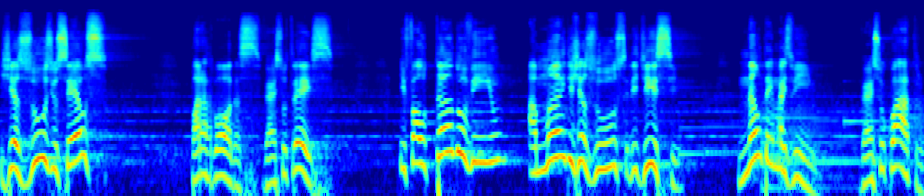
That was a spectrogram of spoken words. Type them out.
Jesus e os seus para as bodas, verso 3. E faltando o vinho, a mãe de Jesus lhe disse: Não tem mais vinho. Verso 4.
